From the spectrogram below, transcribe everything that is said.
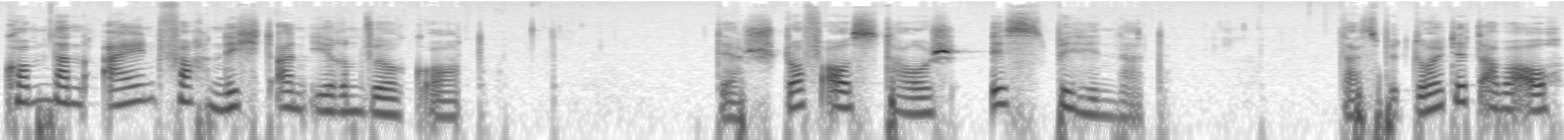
kommen dann einfach nicht an ihren Wirkort. Der Stoffaustausch ist behindert. Das bedeutet aber auch,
